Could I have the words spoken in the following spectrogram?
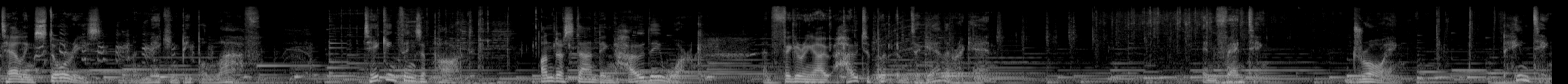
telling stories and making people laugh, taking things apart, understanding how they work, and figuring out how to put them together again. Inventing, drawing, painting,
